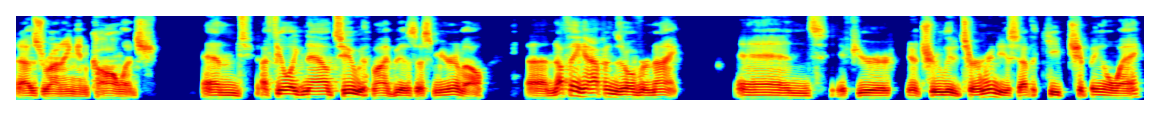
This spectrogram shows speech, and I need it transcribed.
that I was running in college. And I feel like now, too, with my business, Miravel, uh, nothing happens overnight. And if you're you know, truly determined, you just have to keep chipping away.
